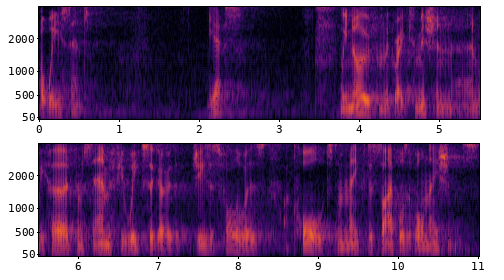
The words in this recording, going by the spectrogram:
Are we sent? Yes. We know from the Great Commission, and we heard from Sam a few weeks ago, that Jesus' followers are called to make disciples of all nations.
